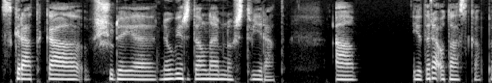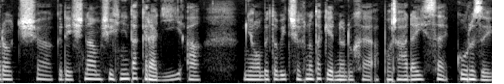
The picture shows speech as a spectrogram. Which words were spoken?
Zkrátka všude je neuvěřitelné množství rad. A je teda otázka, proč, když nám všichni tak radí a mělo by to být všechno tak jednoduché a pořádají se kurzy,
